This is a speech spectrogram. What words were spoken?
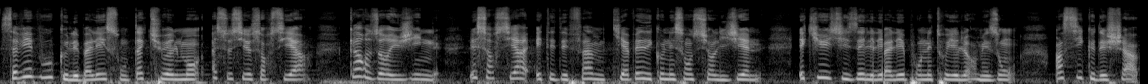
Saviez-vous que les balais sont actuellement associés aux sorcières Car aux origines, les sorcières étaient des femmes qui avaient des connaissances sur l'hygiène et qui utilisaient les balais pour nettoyer leur maison, ainsi que des chats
